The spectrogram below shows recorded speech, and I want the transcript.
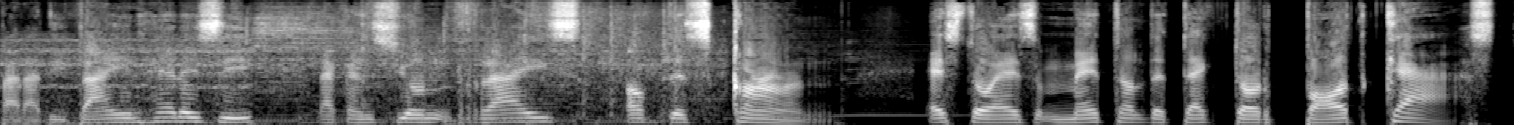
para Divine Heresy la canción Rise of the Scorn. Esto es Metal Detector Podcast.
